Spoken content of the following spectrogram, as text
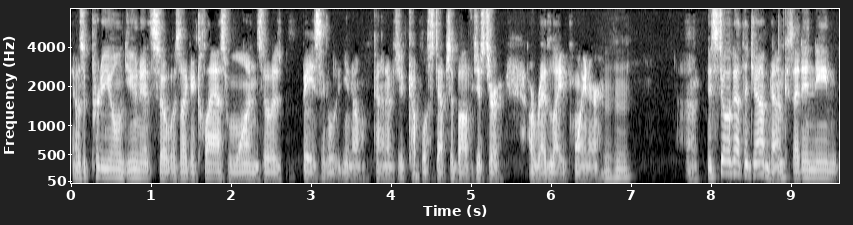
that was a pretty old unit, so it was like a class one. So it was basically, you know, kind of a couple of steps above just a, a red light pointer. Mm-hmm. Uh, it still got the job done because I didn't need,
